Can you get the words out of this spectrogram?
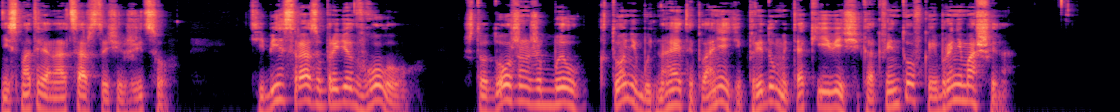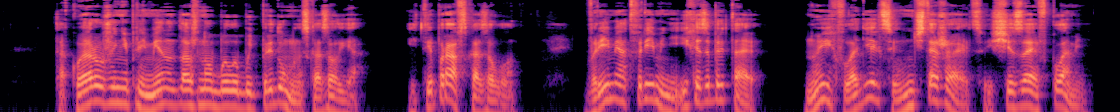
несмотря на царствующих жрецов. Тебе сразу придет в голову, что должен же был кто-нибудь на этой планете придумать такие вещи, как винтовка и бронемашина. Такое оружие непременно должно было быть придумано, сказал я. И ты прав, сказал он. Время от времени их изобретают но их владельцы уничтожаются, исчезая в пламени.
